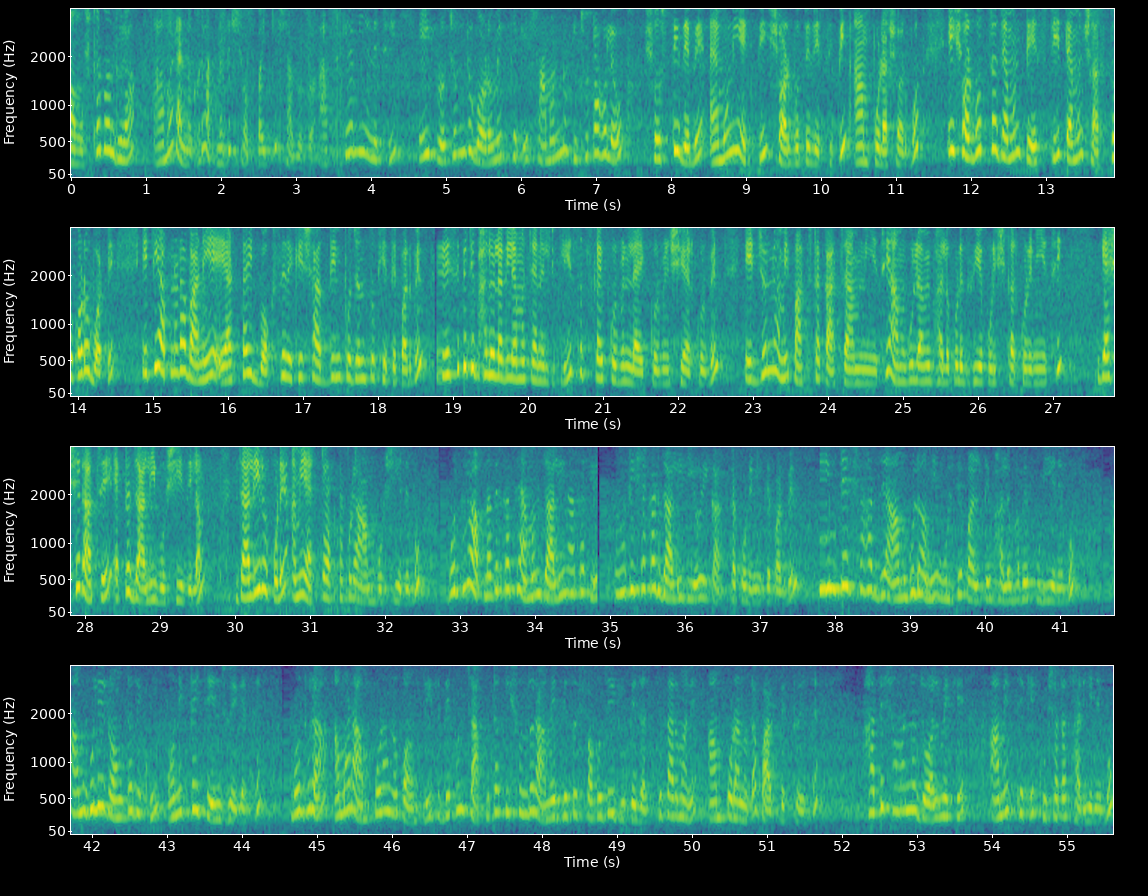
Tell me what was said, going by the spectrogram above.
নমস্কার বন্ধুরা, আমার রান্নাঘরে আপনাদের সবাইকে স্বাগত। আজকে আমি এনেছি এই প্রচণ্ড গরমের থেকে সামান্য কিছুটা হলেও স্বস্তি দেবে এমনই একটি শরবতের রেসিপি আম পোড়া শরবত। এই শরবতটা যেমন টেস্টি তেমন স্বাস্থ্যকরও বটে। এটি আপনারা বানিয়ে এয়ারটাইট বক্সে রেখে সাত দিন পর্যন্ত খেতে পারবেন। রেসিপিটি ভালো লাগলে আমার চ্যানেলটি প্লিজ সাবস্ক্রাইব করবেন লাইক করবেন শেয়ার করবেন। এর জন্য আমি পাঁচটা কাঁচা আম নিয়েছি। আমগুলো আমি ভালো করে ধুয়ে পরিষ্কার করে নিয়েছি। গ্যাসের আঁচে একটা জালি বসিয়ে দিলাম। জালির উপরে আমি একটা একটা করে আম বসিয়ে দেব। বন্ধুরা, আপনাদের কাছে এমন জালি না থাকলে রুটি শেখার জালি দিয়েও এই কাজটা করে নিতে পারবেন। চিমটের সাহায্যে আমগুলো আমি উল্টে পাল্টে ভালোভাবে পুড়িয়ে নেব। আমগুলির রঙটা দেখুন অনেকটাই চেঞ্জ হয়ে গেছে। বন্ধুরা, আমার আম পোড়ানো কমপ্লিট দেখুন, চাকুটা কি সুন্দর আমের ভেতর সহজেই ঢুকে যাচ্ছে, তার মানে আম পোড়ানোটা পারফেক্ট হয়েছে। হাতে সামান্য জল মেখে আমের থেকে খোসাটা ছাড়িয়ে নেব।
